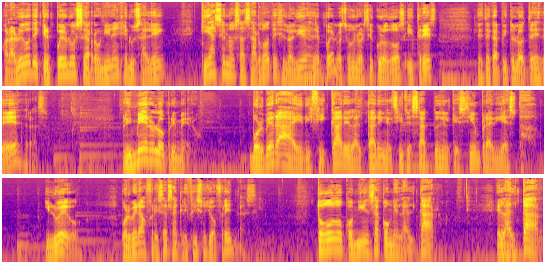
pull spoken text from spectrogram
Ahora, luego de que el pueblo se reuniera en Jerusalén, ¿qué hacen los sacerdotes y los líderes del pueblo? Según el versículo 2 y 3 de este capítulo 3 de Esdras. Primero lo primero, volver a edificar el altar en el sitio exacto en el que siempre había estado. Y luego, volver a ofrecer sacrificios y ofrendas. Todo comienza con el altar. El altar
